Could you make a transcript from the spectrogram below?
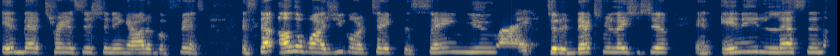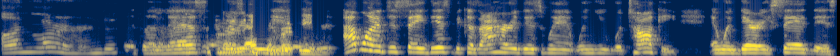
yeah. in that transitioning out of offense. Instead, otherwise, you're going to take the same you right. to the next relationship, and any lesson unlearned. The lesson repeated. I wanted to say this because I heard this when when you were talking, and when Derrick said this.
